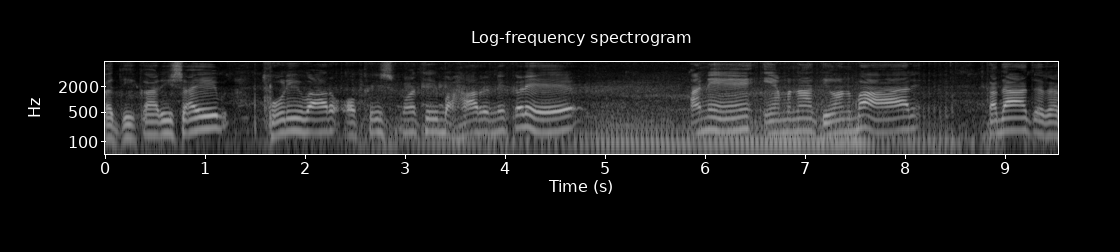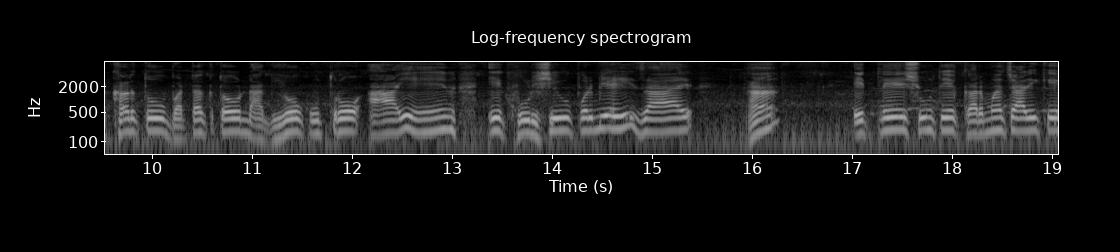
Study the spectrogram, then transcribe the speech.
અધિકારી સાહેબ થોડી વાર ઓફિસમાંથી બહાર નીકળે અને એમના ધ્યાન બહાર કદાચ રખડતું, ભટકતો, ડાઘિયો કૂતરો આવીને એ ખુરશી ઉપર બેસી જાય. હા? એટલે શું તે કર્મચારી કે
